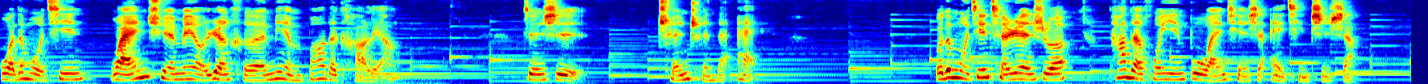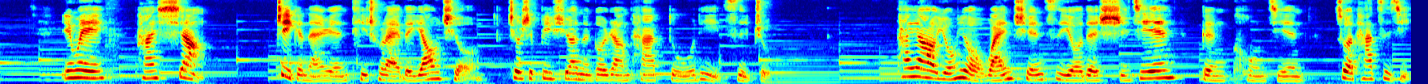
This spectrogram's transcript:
我的母亲完全没有任何面包的考量，真是纯纯的爱。我的母亲承认说，她的婚姻不完全是爱情至上，因为她向这个男人提出来的要求，就是必须要能够让他独立自主，他要拥有完全自由的时间跟空间，做他自己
